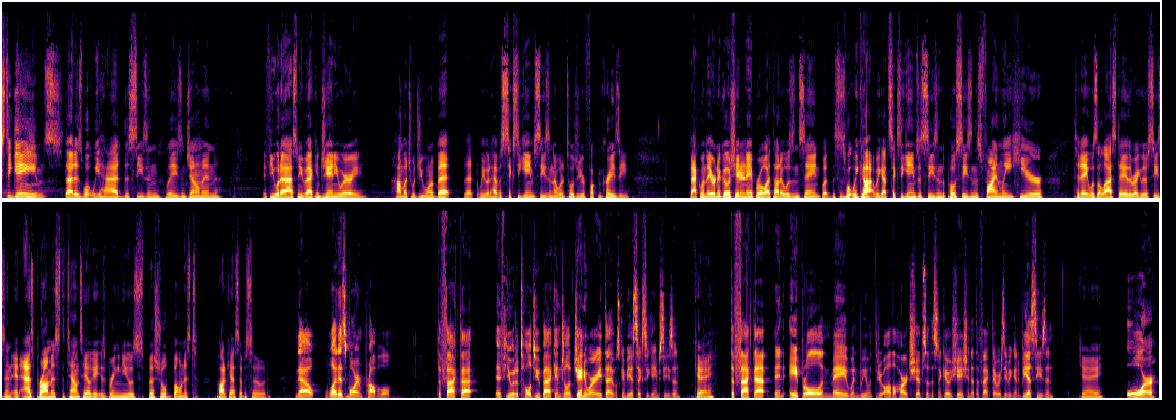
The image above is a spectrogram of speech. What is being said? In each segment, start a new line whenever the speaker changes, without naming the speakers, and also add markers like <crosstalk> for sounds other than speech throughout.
60 games. That is what we had this season, ladies and gentlemen. If you would have asked me back in January, how much would you want to bet that we would have a 60 game season, I would have told you you're fucking crazy. Back when they were negotiating in April, I thought it was insane, but this is what we got. We got 60 games this season. The postseason is finally here. Today was the last day of the regular season, and as promised, the Town Tailgate is bringing you a special bonus podcast episode.
Now, what is more improbable? The fact that if you would have told you back in January that it was going to be a 60 game season.
Okay.
The fact that in April and May, when we went through all the hardships of this negotiation, that the fact there was even going to be a season.
Okay.
Or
